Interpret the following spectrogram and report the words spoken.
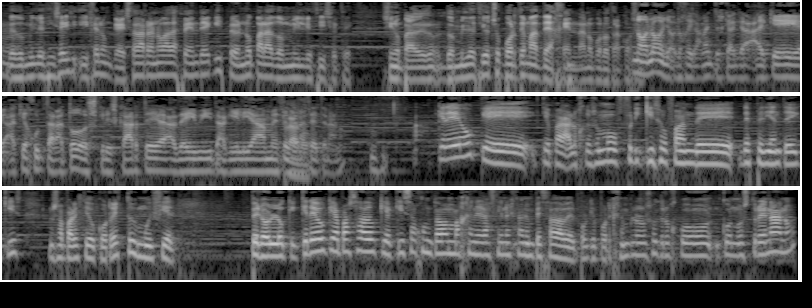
de 2016, y dijeron que estaba renovada Expediente X, pero no para 2017, sino para 2018 por temas de agenda, no por otra cosa. No, no, yo, lógicamente, es que hay, que hay, que hay que juntar a todos, Chris Carter, a David, a Gilliam, etcétera, claro. etcétera, ¿no? Creo que, que, para los que somos frikis o fan de, de Expediente X nos ha parecido correcto y muy fiel. Pero lo que creo que ha pasado es que aquí se han juntado más generaciones que han empezado a ver. Porque, por ejemplo, nosotros con, con nuestro enano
